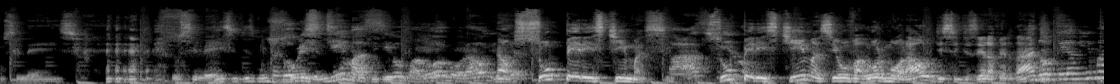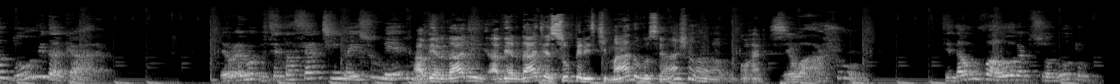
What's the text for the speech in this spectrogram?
O silêncio. o silêncio diz muita coisa. Subestima-se o valor moral de Não, superestima-se. Ah, superestima-se o valor moral de se dizer a verdade? Não tenho a mínima dúvida, cara. Eu, eu, você está certinho, é isso mesmo. A verdade, a verdade é superestimada, você acha, Corrales? Eu acho. Se dá um valor absoluto.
